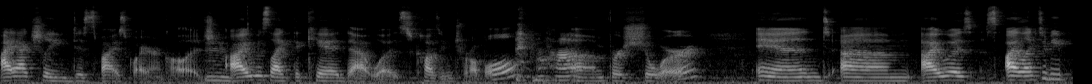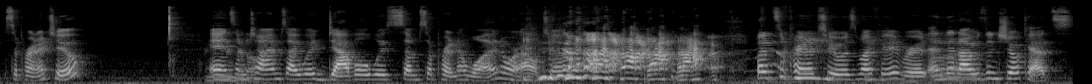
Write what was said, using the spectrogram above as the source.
I actually despised choir in college. I was like the kid that was causing trouble, Uh-huh. um, for sure. And um, I was, I like to be soprano too. And the middle. sometimes I would dabble with some soprano one or alto. But soprano two was my favorite, and then I was in show cats,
